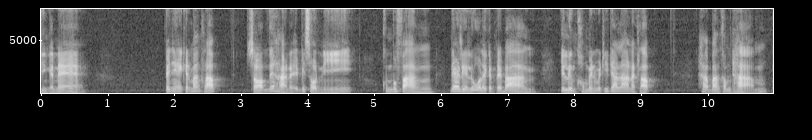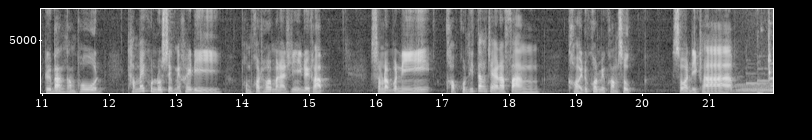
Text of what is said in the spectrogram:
ริง ๆ กันแน่ เป็นยังไงกันบ้างครับสำหรับเนื้อหาในเอพิโซดนี้ คุณผู้ฟังได้เรียนรู้อะไรกันไปบ้าง อย่าลืมคอมเมนต์ไว้ที่ด้านล่างนะครับ หากบางคำถามหรือบางคำพูดทำให้คุณรู้สึกไม่ค่อยดี ผมขอโทษมาณที่นี้ด้วยครับ สำหรับวันนี้ขอบคุณที่ตั้งใจรับฟัง ขอให้ทุกคนมีความสุข สวัสดีครับ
